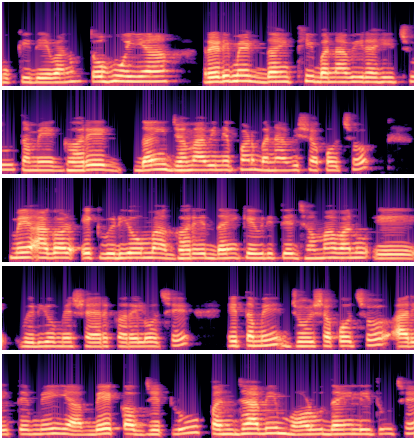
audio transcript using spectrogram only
મૂકી દેવાનું. તો હું અહીંયા રેડીમેડ દહીંથી બનાવી રહી છું. તમે ઘરે દહીં જમાવીને પણ બનાવી શકો છો. મેં આગળ એક વિડીયોમાં ઘરે દહીં કેવી રીતે જમાવાનું એ વીડિયો મેં શેર કરેલો છે. એ તમે જોઈ શકો છો. આ રીતે મેં અહીંયા બે કપ જેટલું પંજાબી મોળું દહીં લીધું છે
